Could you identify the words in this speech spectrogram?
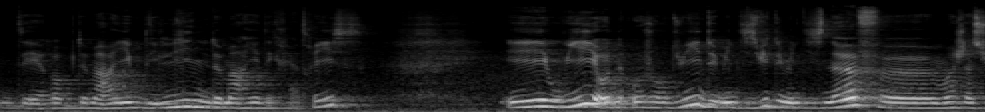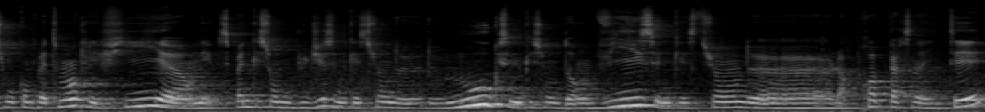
des robes de mariée ou des lignes de mariée des créatrices. Et oui, aujourd'hui, 2018-2019, euh, moi j'assume complètement que les filles, euh, c'est pas une question de budget, c'est une question de, look, c'est une question d'envie, c'est une question de euh, leur propre personnalité.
